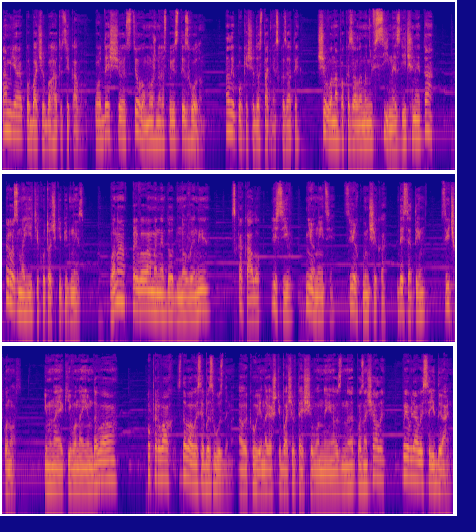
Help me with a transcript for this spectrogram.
Там я побачив багато цікавого. Про дещо з цього можна розповісти згодом, але поки що достатньо сказати, що вона показала мені всі незлічені та розмаїті куточки під низу. Вона привела мене до новини скакалок, лісів, нірниці, цвіркунчика, десятин, свічконос. Імена, які вона їм давала, попервах здавалися безглуздими, але коли я нарешті бачив те, що вони позначали, виявлялися ідеальними.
